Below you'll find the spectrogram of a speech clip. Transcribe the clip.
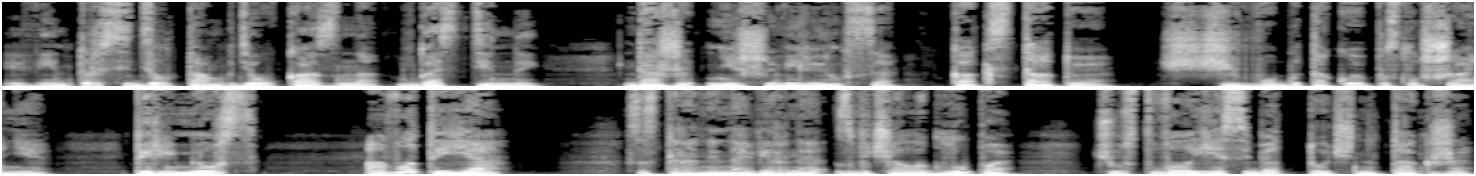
Винтер сидел там, где указано, в гостиной. Даже не шевелился, как статуя. С чего бы такое послушание? Перемерз? А вот и я, со стороны, наверное, звучало глупо, чувствовала я себя точно так же,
